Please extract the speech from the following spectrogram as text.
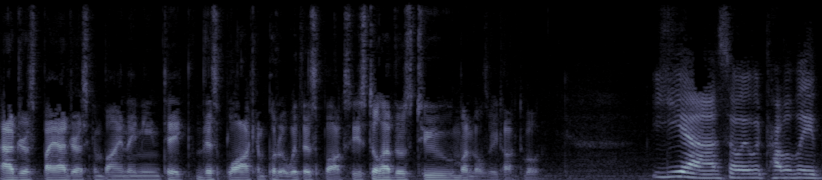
address by address combine. they mean take this block and put it with this block. So you still have those two bundles we talked about. Yeah, so it would probably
